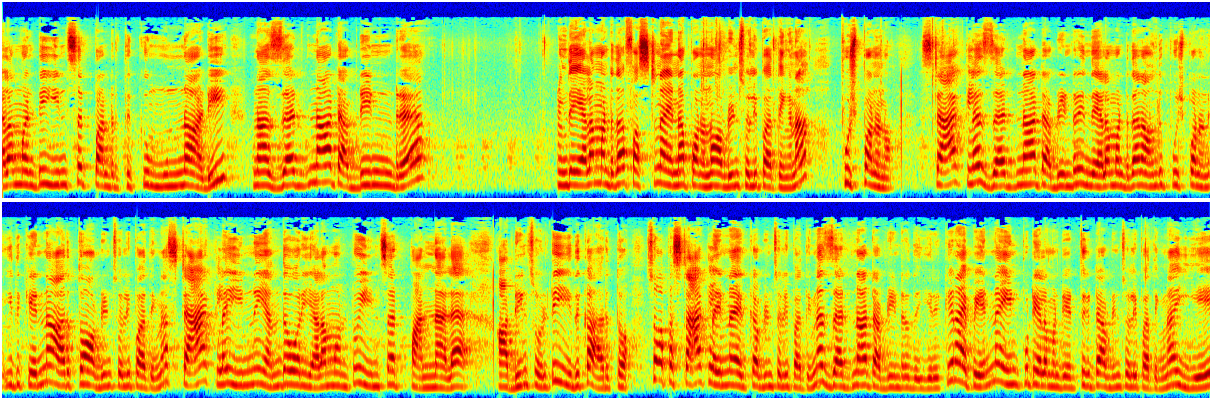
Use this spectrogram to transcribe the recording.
எலமெண்ட்டையும் இன்சர்ட் பண்ணுறதுக்கு முன்னாடி நான் ஜெட் நாட் அப்படின்ற இந்த எலமெண்ட்டு தான் ஃபஸ்ட்டு நான் என்ன பண்ணணும் அப்படின்னு சொல்லி பார்த்தீங்கன்னா புஷ் பண்ணணும். ஸ்டாக்கில் ஜெட் நாட் அப்படின்ற இந்த எலமெண்ட் தான் நான் வந்து புஷ் பண்ணணும். இதுக்கு என்ன அர்த்தம் அப்படின்னு சொல்லி பார்த்தீங்கன்னா ஸ்டாக்கில் இன்னும் எந்த ஒரு எலமெண்ட்டும் இன்சர்ட் பண்ணலை அப்படின்னு சொல்லிட்டு இதுக்கு அர்த்தம். ஸோ அப்போ ஸ்டாக்கில் என்ன இருக்குது அப்படின்னு சொல்லி பார்த்தீங்கன்னா ஜெட் நாட் அப்படின்றது இருக்குது நான் இப்போ என்ன இன்புட் எலமெண்ட் எடுத்துக்கிட்டேன் அப்படின்னு சொல்லி பார்த்தீங்கன்னா ஏ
